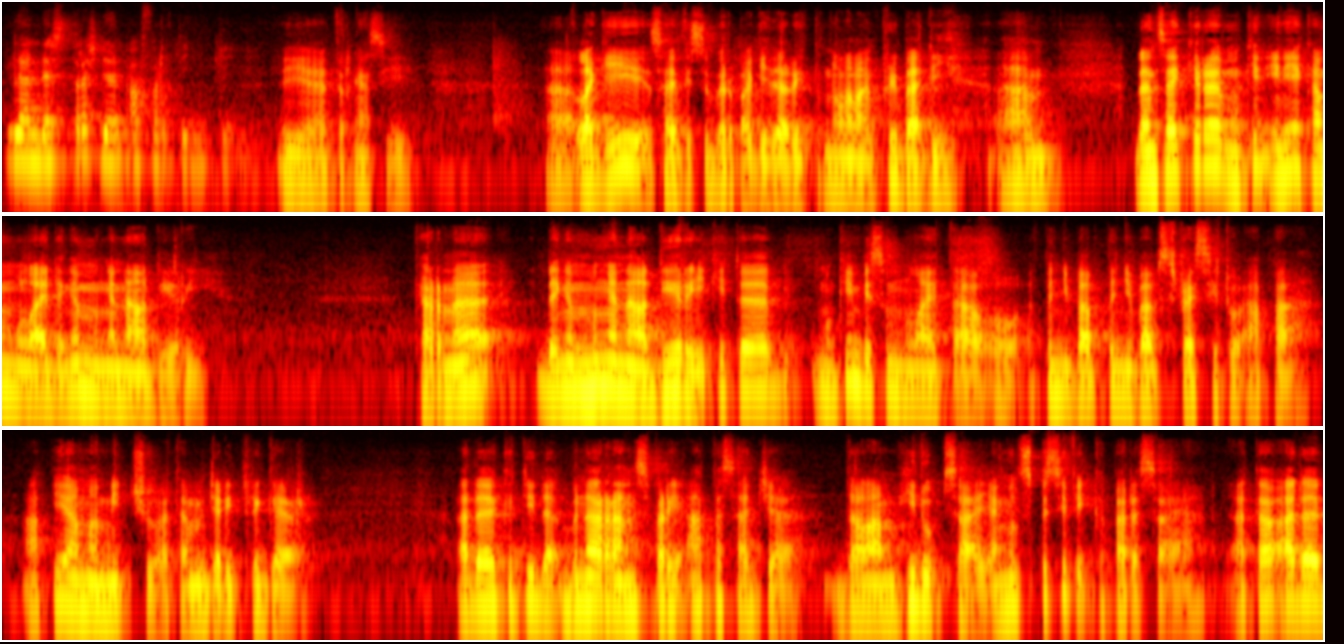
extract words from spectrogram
dilanda stres dan overthinking? Iya, terima kasih. Uh, lagi saya bisa berbagi dari pengalaman pribadi. Um, dan saya kira mungkin ini akan mulai dengan mengenal diri. Karena dengan mengenal diri, kita mungkin bisa mulai tahu oh, penyebab-penyebab stres itu apa. Apa yang memicu atau menjadi trigger. Ada ketidakbenaran seperti apa saja dalam hidup saya yang spesifik kepada saya. Atau ada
